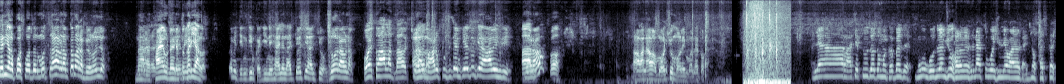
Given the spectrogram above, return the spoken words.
કરી આલો પોસ્ટ પોસ્ટ હું રાવણામ તમારા ભેળો લ્યો. ના ના થાય એવું નહીં તો કરી આલો. તમે જિંદગીમાં કજી નહીં હાલે આજ ચોથી હાલશો. જો રાવણામ. હોય તો હાલ જ ના હોય. મારું પૂછ્યું તેમ કહેતું કે આવે રી. બરાબર? આવા ના આવા મળશું મળે મને તો. એટલે રાતે તું જો તો મને ખબર છે. હું ગોદલામ શું હળવે છે? તું ઓછી લેવા આવ્યો ટાઈપનો ખસખસ.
